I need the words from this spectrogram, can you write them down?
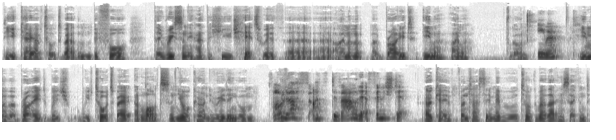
the UK. I've talked about them before. They recently had the huge hit with uh, uh, Ima McBride. Ima? Ima? Forgotten. Emo. Emo McBride, which we've talked about a lot, and you're currently reading. Or oh no, I've, I've devoured it. I finished it. Okay, fantastic. Maybe we'll talk about that in a second.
